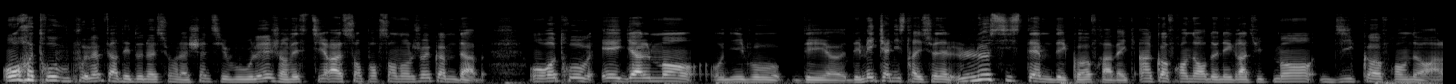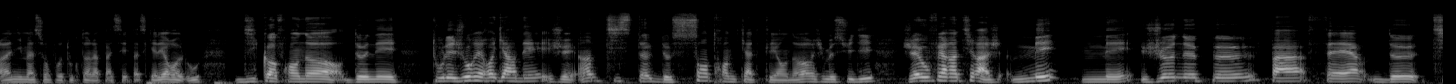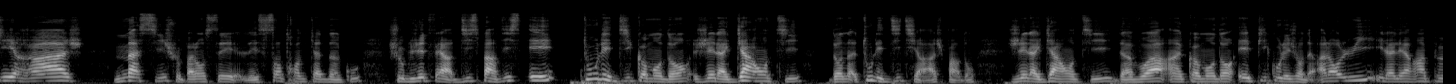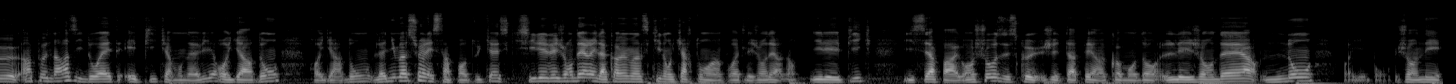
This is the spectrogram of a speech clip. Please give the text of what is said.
On retrouve, vous pouvez même faire des donations à la chaîne si vous voulez. J'investirai à 100% dans le jeu comme d'hab. On retrouve également au niveau des, euh, des, mécanismes traditionnels le système des coffres avec un coffre en or donné gratuitement, 10 coffres en or. Alors l'animation, faut tout le temps la passer parce qu'elle est relou. 10 coffres en or donnés tous les jours et regardez, j'ai un petit stock de 134 clés en or et je me suis dit, je vais vous faire un tirage. Mais, mais, je ne peux pas faire de tirage massif. Je peux pas lancer les 134 d'un coup. Je suis obligé de faire 10 par 10 et tous les 10 commandants, j'ai la garantie, dans tous les 10 tirages, pardon, j'ai la garantie d'avoir un commandant épique ou légendaire. Alors lui, il a l'air un peu, un peu naze, il doit être épique à mon avis. Regardons, regardons. L'animation, elle est sympa en tout cas. S'il est légendaire, il a quand même un skin en carton hein, pour être légendaire? Non, il est épique, il sert pas à grand chose. Est-ce que j'ai tapé un commandant légendaire? Non. Vous voyez, bon, j'en ai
